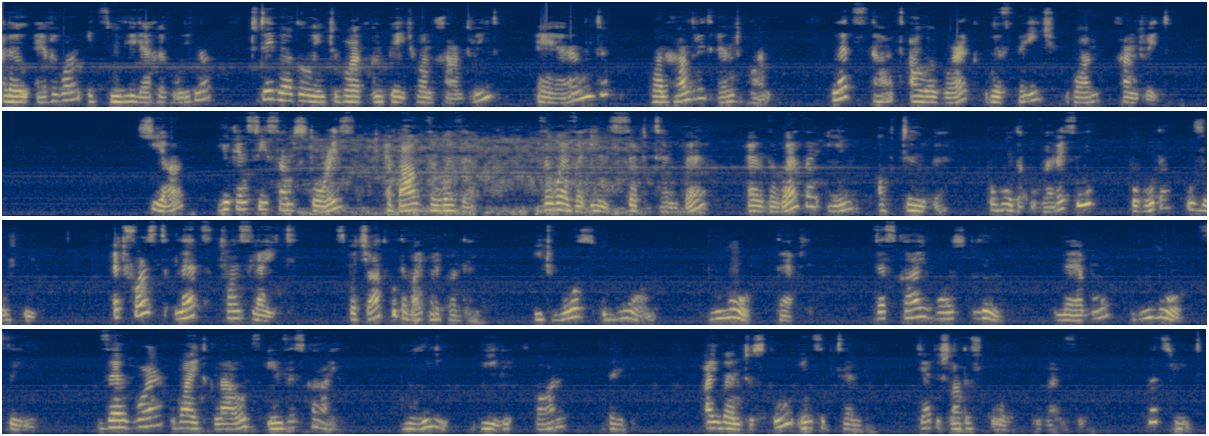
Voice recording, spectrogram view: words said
Hello everyone, it's me Lilia. Today we are going to work on page 100 and 101. Let's start our work with page 100. Here you can see some stories about the weather. The weather in September and the weather in October. Погода у вересні, погода у жовтні. At first, let's translate. Спочатку давай перекладемо. It was warm. Було тепло. The sky was blue. Небо було синє. There were white clouds in the sky. Були білі хмари в небі. I went to school in September. Я пішла до школи у вересні. Let's read.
